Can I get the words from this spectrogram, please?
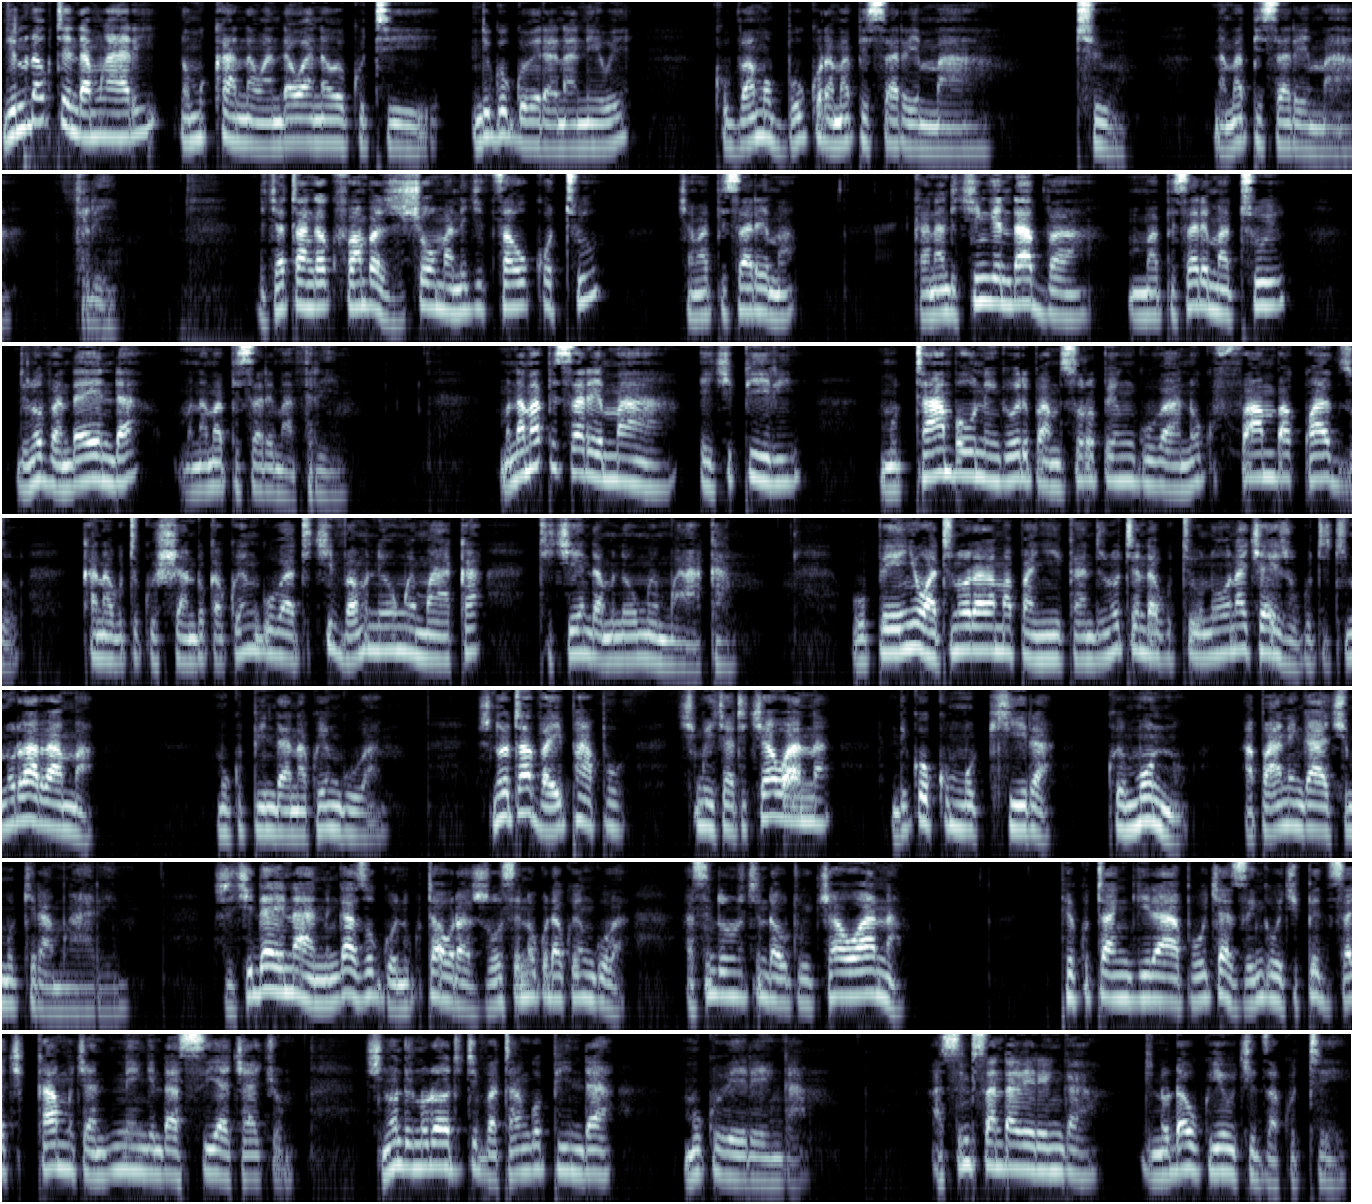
ndinoda kutenda mwari nomukana wandawana wekuti ndigogoverana newe kubva mubhuku ramapisarema 2 namapisarema 3 ndichatanga kufamba zvishoma nechitsauko 2 chamapisarema. Kana ndichinge ndabva mumapisarema 2 ndinobva ndaenda muna mapisarema 3 muna mapisarema echipiri mutambo unenge uri pamusoro penguva nokufamba kwadzo kana kuti kushanduka kwenguva tichibva mune umwe mwaka tichienda mune umwe mwaka. Upenyu hwatinorarama panyika ndinotenda kuti unoona chaizvo kuti tinorarama mukupindana kwenguva. Zvino tabva ipapo chimwe chatichawana ndiko kumukira kwemunhu apa anenge achimukira mwari. Zvichidai nehandingazogoni kutaura zvose nokuda kwenguva asi ndinotenda kuti uchawana pekutangira apo uchazenge uchipedzisa chikamu chandinenge ndasiya chacho. Zvino ndinoda kuti tibva tangopinda mukuverenga. Asi ndisandaverenga ndinoda kukuyeuchidza kuti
